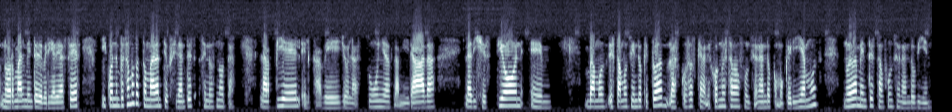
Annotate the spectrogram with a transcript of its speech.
normalmente debería de hacer y cuando empezamos a tomar antioxidantes se nos nota la piel, el cabello, las uñas, la mirada, la digestión, eh, vamos, estamos viendo que todas las cosas que a lo mejor no estaban funcionando como queríamos, nuevamente están funcionando bien.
